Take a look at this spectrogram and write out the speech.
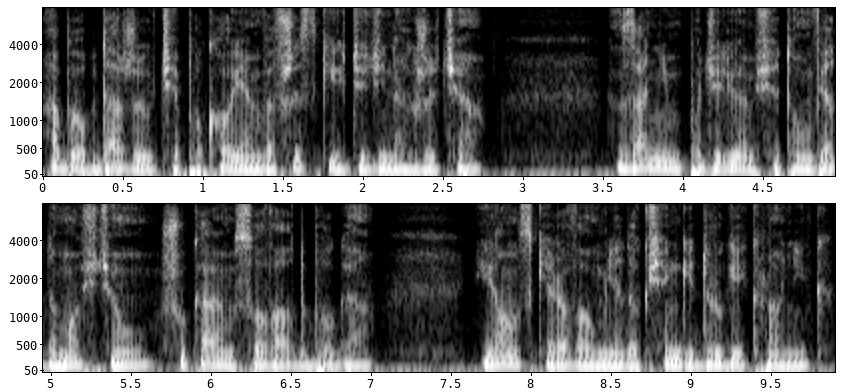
aby obdarzył Cię pokojem we wszystkich dziedzinach życia. Zanim podzieliłem się tą wiadomością, szukałem słowa od Boga i On skierował mnie do Księgi Drugiej Kronik,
